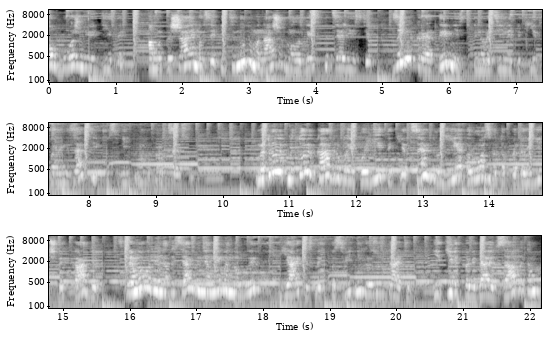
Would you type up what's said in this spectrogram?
обожнюють діти, а ми пишаємося і цінуємо наших молодих спеціалістів за їх креативність, інноваційний підхід в організації освітнього процесу. Метрою, метою кадрової політики центру є розвиток педагогічних кадрів, спрямований на досягнення ними нових якісних освітніх результатів, які відповідають запитам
